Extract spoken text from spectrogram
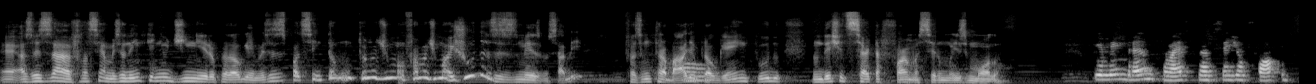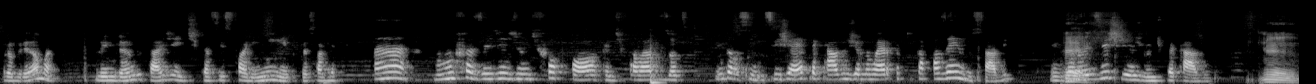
é, às vezes, ah, fala assim, ah, mas eu nem tenho dinheiro para alguém, mas às vezes pode ser então em torno de uma forma de uma ajuda, às vezes mesmo, sabe? Fazer um trabalho para alguém, tudo, não deixa de certa forma ser uma esmola. E lembrando, por mais que não seja o foco do programa, lembrando, tá, gente, que essa historinha, que o pessoal ah, vamos fazer jejum de fofoca, de falar dos outros. Então, assim, se já é pecado, já não era pra tu estar tá fazendo, sabe? Então é. não existe jejum de pecado. É,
